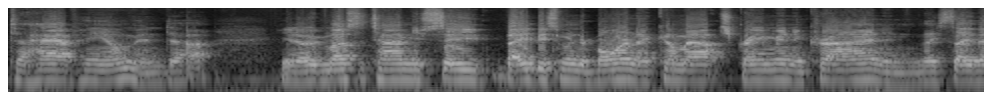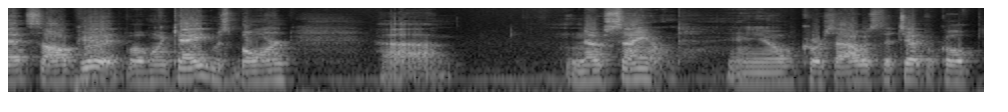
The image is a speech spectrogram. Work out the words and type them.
to have him, and uh, you know, most of the time you see babies when they're born, they come out screaming and crying, and they say that's all good. Well, when Cade was born, uh, no sound. And you know, of course, I was the typical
